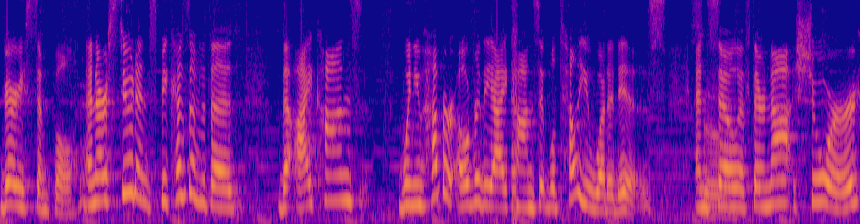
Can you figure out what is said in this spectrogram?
Very simple. And our students, because of the the icons, when you hover over the icons, it will tell you what it is. And so, so if they're not sure,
